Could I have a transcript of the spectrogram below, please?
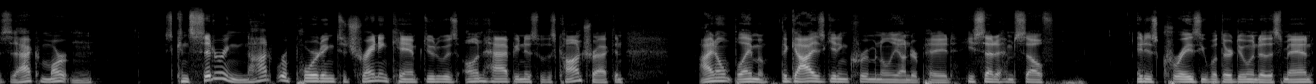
Zack Martin is considering not reporting to training camp due to his unhappiness with his contract, and I don't blame him. The guy is getting criminally underpaid. He said it himself. It is crazy what they're doing to this man,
